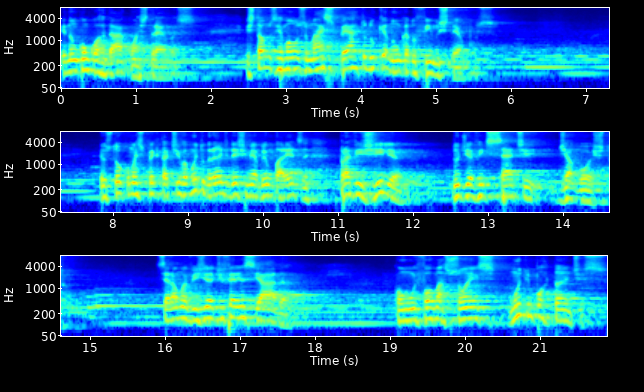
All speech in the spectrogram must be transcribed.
e não concordar com as trevas. Estamos, irmãos, mais perto do que nunca do fim dos tempos. Eu estou com uma expectativa muito grande, deixe-me abrir um parêntese, para a vigília do dia 27 de agosto. Será uma vigília diferenciada, com informações muito importantes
